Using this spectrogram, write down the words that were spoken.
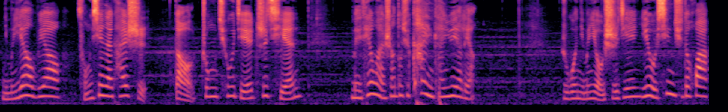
你们要不要从现在开始到中秋节之前，每天晚上都去看一看月亮？如果你们有时间也有兴趣的话，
